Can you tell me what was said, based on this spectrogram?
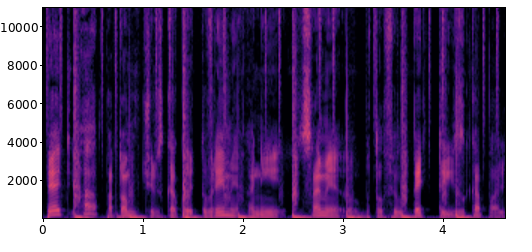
5, а потом, через какое-то время, они сами Battlefield 5-то и закопали.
